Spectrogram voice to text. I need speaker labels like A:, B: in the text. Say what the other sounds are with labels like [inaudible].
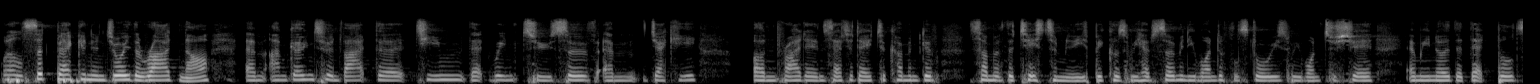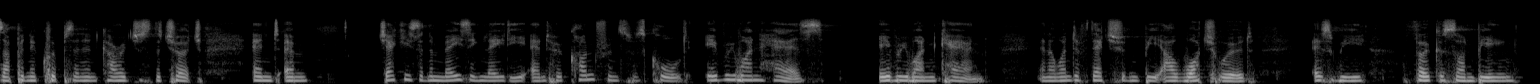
A: Well, sit back and enjoy the ride now. Um, I'm going to invite the team that went to serve um, Jackie on Friday and Saturday to come and give some of the testimonies because we have so many wonderful stories we want to share, and we know that that builds up and equips and encourages the church. And um, Jackie's an amazing lady, and her conference was called Everyone Has, Everyone Can. And I wonder if that shouldn't be our watchword as we focus on being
